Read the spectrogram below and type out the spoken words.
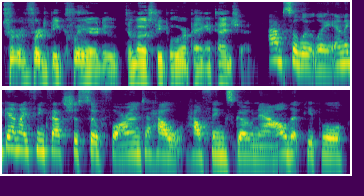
for, for it to be clear to, to most people who are paying attention. Absolutely. And again, I think that's just so far into how, how things go now that people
